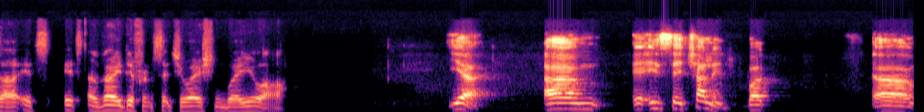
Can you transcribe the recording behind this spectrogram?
uh, it's it's a very different situation where you are. Yeah, um, it's a challenge, but uh,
